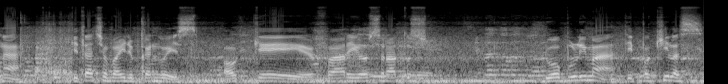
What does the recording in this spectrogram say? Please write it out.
Nah, kita coba hidupkan guys. Oke, Vario 125 tipe keyless.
